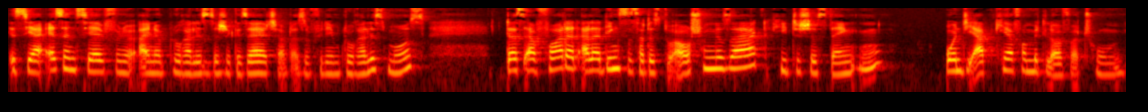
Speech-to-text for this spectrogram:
ist ja essentiell für eine pluralistische Gesellschaft, also für den Pluralismus. Das erfordert allerdings, das hattest du auch schon gesagt, kritisches Denken und die Abkehr vom Mitläufertum.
